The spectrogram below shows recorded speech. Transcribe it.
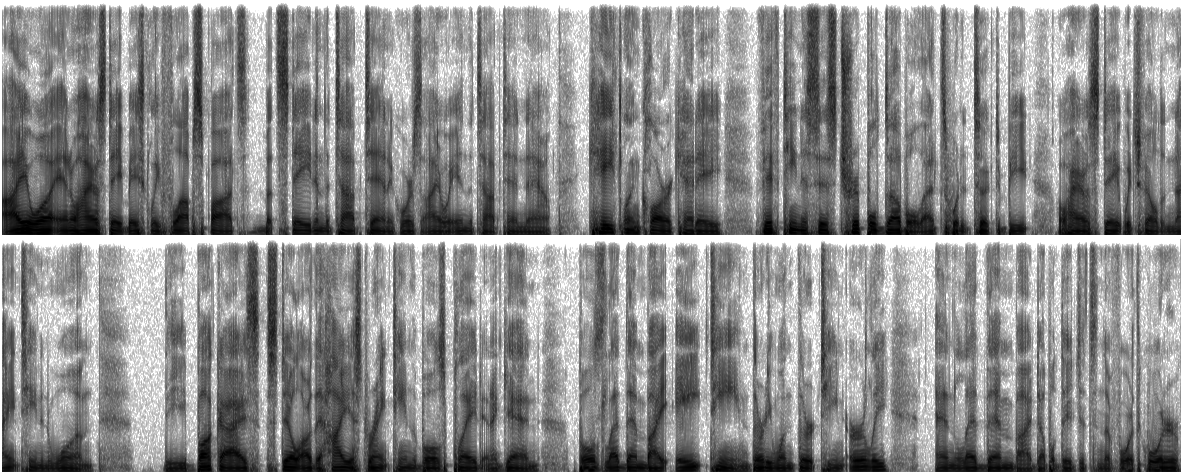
Iowa and Ohio State basically flopped spots, but stayed in the top 10. Of course, Iowa in the top 10 now. Caitlin Clark had a 15 assist triple double. That's what it took to beat Ohio State, which fell to 19 and 1. The Buckeyes still are the highest ranked team the Bulls played, and again, Bulls led them by 18, 31 13 early and led them by double digits in the fourth quarter.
